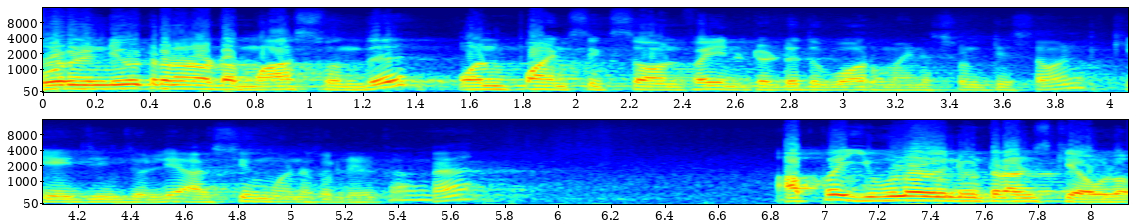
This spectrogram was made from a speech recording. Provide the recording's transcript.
ஒரு நியூட்ரானோட மாஸ் வந்து one point six seven five into to power minus twenty seven கேஜின்னு சொல்லி அசியூம் பண்ண சொல்லியிருக்காங்க. அப்போ இவ்வளோ நியூட்ரான்ஸ்க்கு எவ்வளோ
